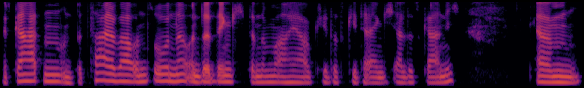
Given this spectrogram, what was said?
mit Garten und bezahlbar und so, ne? Und da denke ich dann immer: „Ja, okay, das geht ja eigentlich alles gar nicht.“ Ähm,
